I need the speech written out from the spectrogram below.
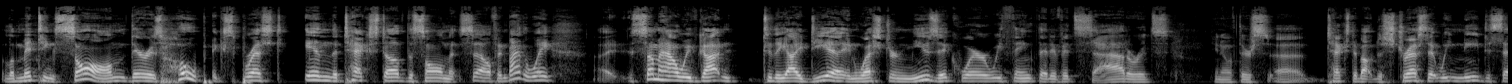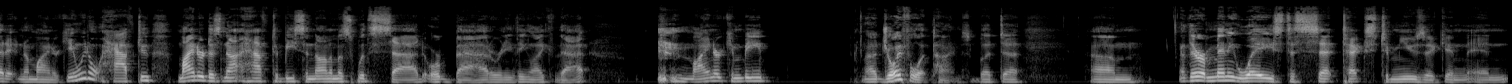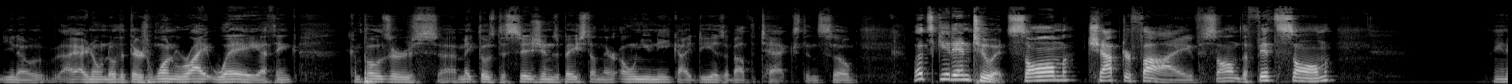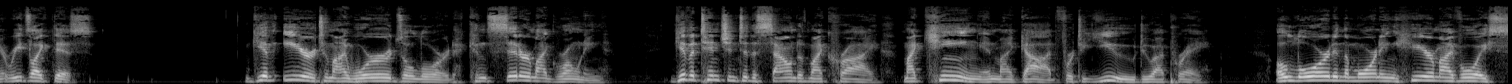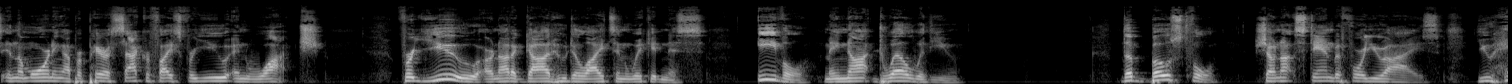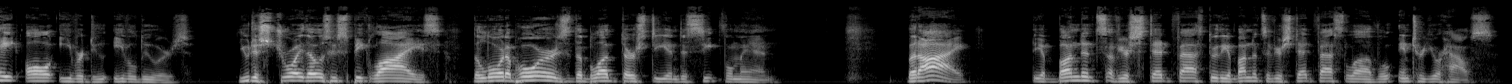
lamenting psalm, there is hope expressed in the text of the psalm itself. And by the way, uh, somehow we've gotten to the idea in Western music where we think that if it's sad or it's you know, if there's uh, text about distress, that we need to set it in a minor key, and we don't have to. Minor does not have to be synonymous with sad or bad or anything like that. minor can be uh, joyful at times, but uh, um, there are many ways to set text to music, and and you know, I, I don't know that there's one right way. I think composers uh, make those decisions based on their own unique ideas about the text, and so. Let's get into it. Psalm chapter 5, Psalm, the fifth Psalm. And it reads like this Give ear to my words, O Lord. Consider my groaning. Give attention to the sound of my cry, my King and my God, for to you do I pray. O Lord, in the morning hear my voice. In the morning I prepare a sacrifice for you and watch. For you are not a God who delights in wickedness Evil may not dwell with you. The boastful shall not stand before your eyes. You hate all evildoers. You destroy those who speak lies. The Lord abhors the bloodthirsty and deceitful man. But I, the abundance of your steadfast, through the abundance of your steadfast love, will enter your house.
